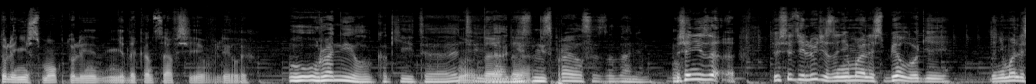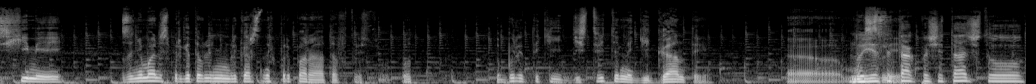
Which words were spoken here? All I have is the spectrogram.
то ли не смог, то ли не до конца все влил их. У- Уронил какие-то Ну, эти, да, да, да. Не, не справился с заданием. То есть, они, то есть эти люди занимались биологией, занимались химией, занимались приготовлением лекарственных препаратов. То есть вот, это были такие действительно гиганты. Э, Но если так посчитать, что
